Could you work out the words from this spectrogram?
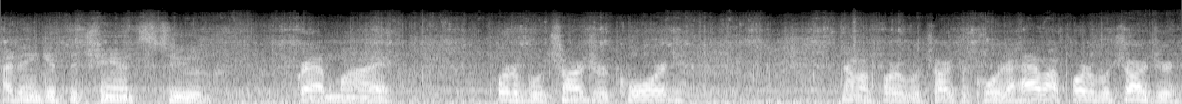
I didn't get the chance to grab my portable charger cord. Not my portable charger cord. I have my portable charger,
